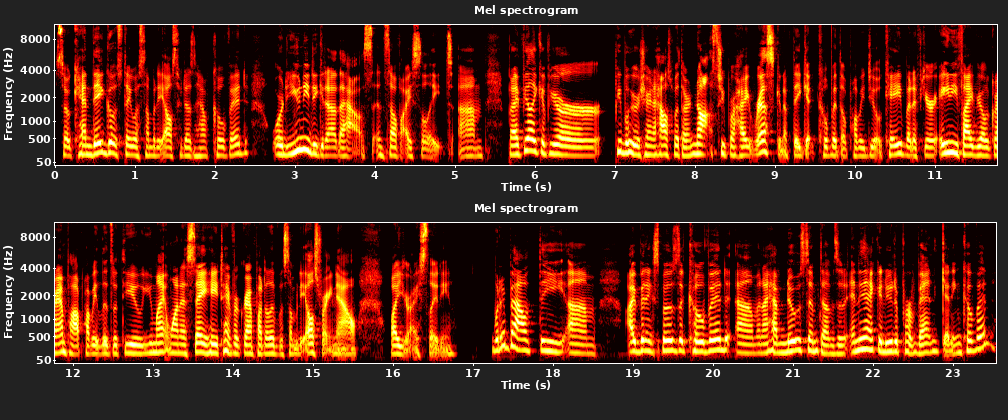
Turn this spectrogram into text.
So can they go stay with somebody else who doesn't have COVID, or do you need to get out of the house and self isolate? Um, but I feel like if you're people who you're sharing a house with are not super high risk, and if they get COVID, they'll probably do okay. But if your 85 year old grandpa probably lives with you, you might want to say, "Hey, time for grandpa to live with somebody else right now while you're isolating." What about the um, I've been exposed to COVID um, and I have no symptoms? Is anything I can do to prevent getting COVID?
